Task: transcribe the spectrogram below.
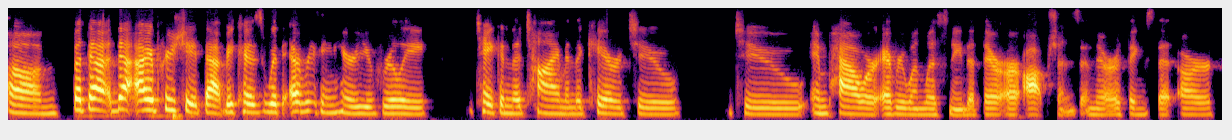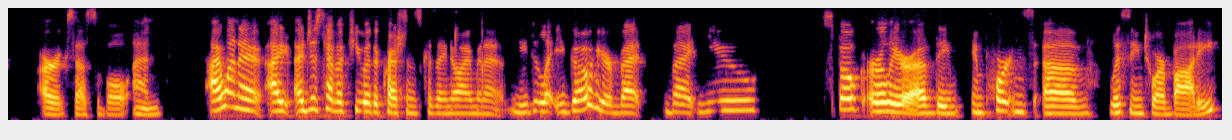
Um, but that that I appreciate that because with everything here, you've really taken the time and the care to to empower everyone listening that there are options and there are things that are are accessible and i want to I, I just have a few other questions because i know i'm going to need to let you go here but but you spoke earlier of the importance of listening to our body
